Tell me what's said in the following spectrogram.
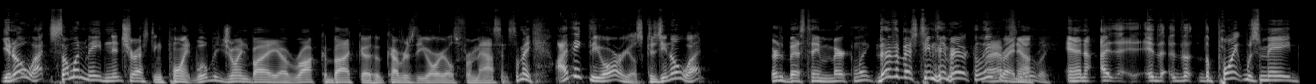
You know what? Someone made an interesting point. We'll be joined by uh, Roch Kubatko, who covers the Orioles for MASN. Somebody, I think the Orioles, because you know what? They're the best team in the American League. They're the best team in the American League Absolutely. right now. And I, the, the point was made.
